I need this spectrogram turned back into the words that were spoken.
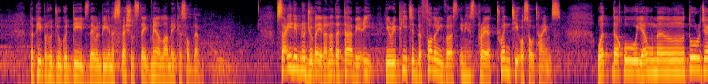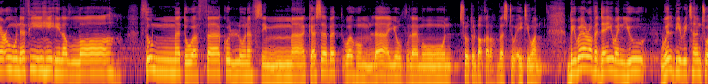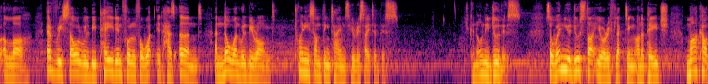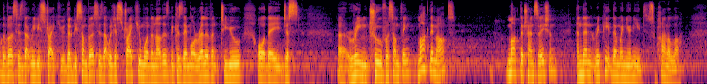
The people who do good deeds, they will be in a special state. May Allah make us of them. Sa'id ibn Jubayr, another tabi'i, he repeated the following verse in his prayer 20 or so times. واتقوا يوما ترجعون فيه إلى الله ثم توفى كل نفس ما كسبت وهم لا يظلمون Surah Al-Baqarah verse 281 Beware of a day when you will be returned to Allah every soul will be paid in full for what it has earned and no one will be wronged 20 something times he recited this you can only do this so when you do start your reflecting on a page mark out the verses that really strike you. There'll be some verses that will just strike you more than others because they're more relevant to you or they just uh, ring true for something. Mark them out, mark the translation, and then repeat them when you need. Subhanallah.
